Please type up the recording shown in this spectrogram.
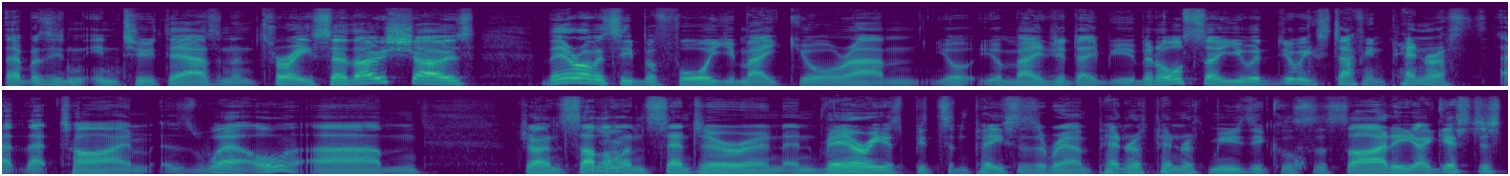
that was in, in 2003. So those shows, they're obviously before you make your um your, your major debut, but also you were doing stuff in Penrith at that time as well. Um, Joan Sutherland yeah. Centre and, and various bits and pieces around Penrith, Penrith Musical Society. I guess just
